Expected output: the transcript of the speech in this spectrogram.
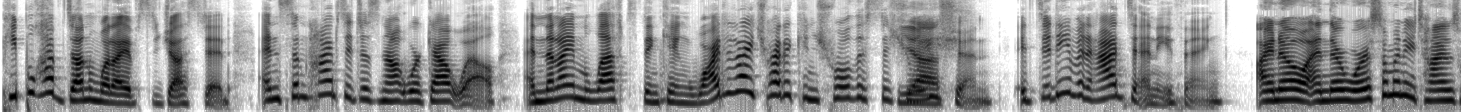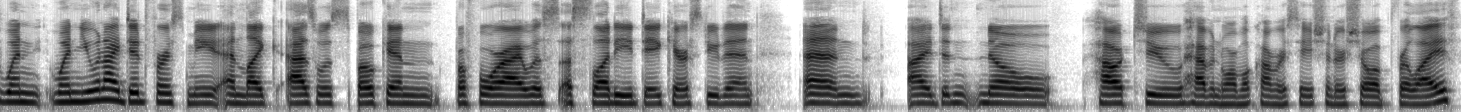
people have done what I have suggested. And sometimes it does not work out well. And then I'm left thinking, why did I try to control this situation? It didn't even add to anything. I know, and there were so many times when when you and I did first meet, and like as was spoken before, I was a slutty daycare student, and I didn't know how to have a normal conversation or show up for life.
